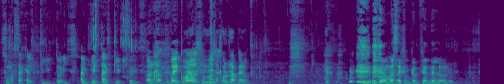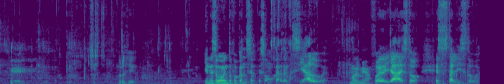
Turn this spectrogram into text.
su masaje al clítoris. Al clítoris. Al ra- Güey, ¿cómo le vas a hacer un masaje a un rapero? un masaje a un campeón de LOL, güey. Y en ese momento fue cuando se empezó a mojar demasiado, güey. Madre mía. Fue de ya, esto, esto está listo, güey.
